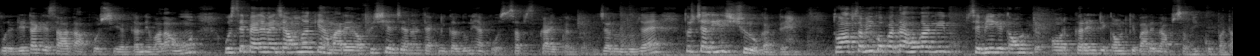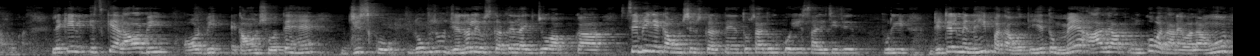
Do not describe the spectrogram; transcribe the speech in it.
पूरे डेटा के साथ आपको शेयर करने वाला हूँ। उससे पहले मैं चाहूँगा कि हमारे ऑफिशियल चैनल टेक्निकल दुनिया को सब्सक्राइब कर ज़रूर हो जाए। तो चलिए शुरू करते हैं। तो आप सभी को पता होगा कि सेविंग अकाउंट और करेंट अकाउंट के बारे में आप सभी को पता होगा। होगा। लेकिन इसके अलावा भी और भी अकाउंट्स होते हैं जिसको लोग जो जनरल यूज़ करते हैं लाइक जो आपका सेविंग अकाउंट्स यूज़ करते हैं तो शायद उनको ये सारी चीज़ें पूरी डिटेल में नहीं पता होती है। तो मैं आज आप उनको बताने वाला हूँ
